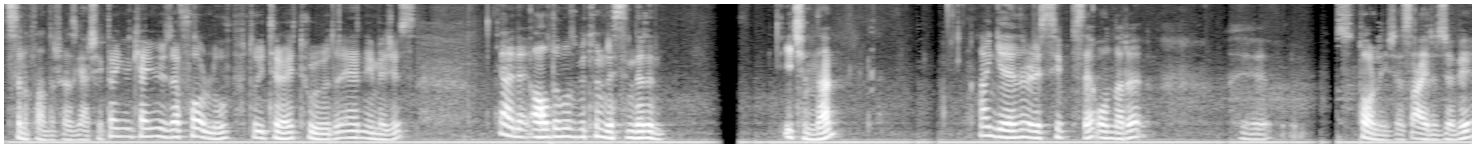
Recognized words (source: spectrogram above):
sınıflandıracağız gerçekten. You can use a for loop to iterate through the n images. Yani aldığımız bütün resimlerin içinden hangilerinin receipt ise onları e, storelayacağız. Ayrıca bir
